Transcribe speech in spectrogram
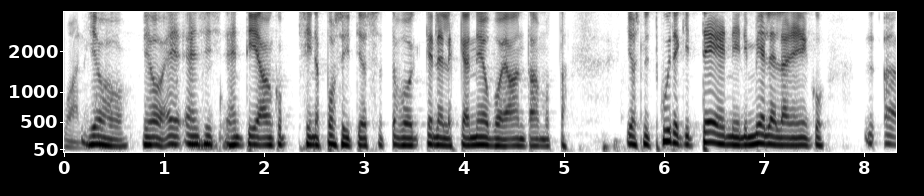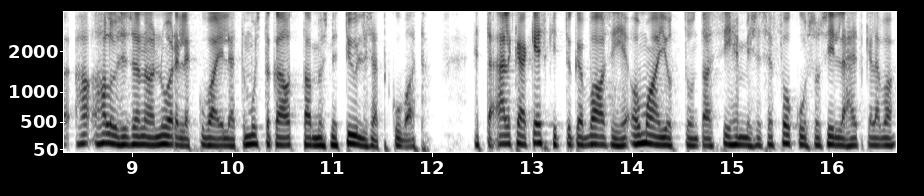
vaan. Niin joo, joo en, en, siis, en tiedä, onko siinä positiossa, että voi kenellekään neuvoja antaa, mutta jos nyt kuitenkin teen, niin, niin mielelläni niin kuin, äh, haluaisin sanoa nuorille kuvaajille, että muistakaa ottaa myös ne tylsät kuvat, että älkää keskittykö vaan siihen omaan juttuun tai siihen, missä se fokus on sillä hetkellä, vaan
